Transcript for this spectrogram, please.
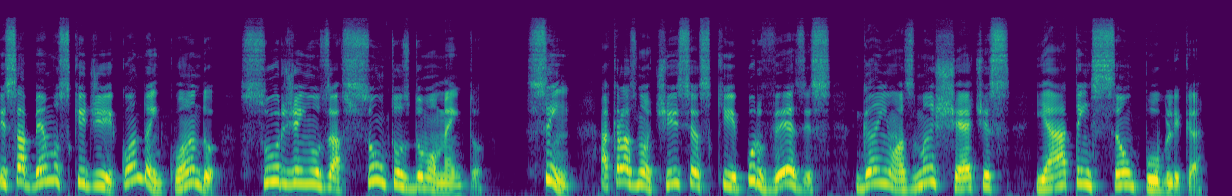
E sabemos que de quando em quando surgem os assuntos do momento. Sim, aquelas notícias que, por vezes, ganham as manchetes e a atenção pública.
